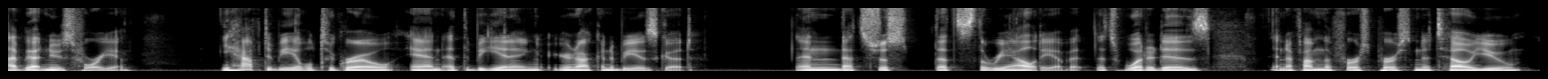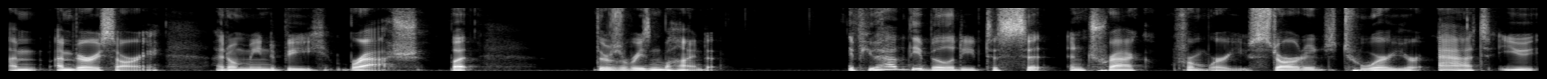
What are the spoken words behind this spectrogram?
I've got news for you. You have to be able to grow, and at the beginning, you're not going to be as good. And that's just that's the reality of it. That's what it is. And if I'm the first person to tell you, I'm I'm very sorry. I don't mean to be brash, but there's a reason behind it. If you have the ability to sit and track from where you started to where you're at, you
